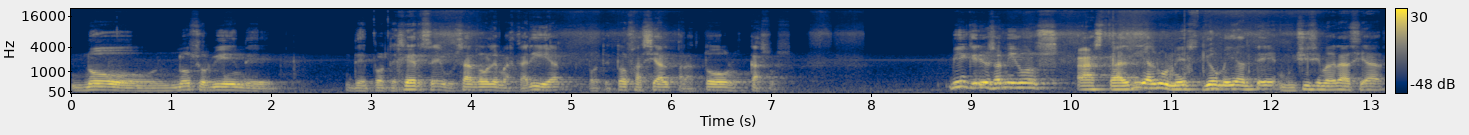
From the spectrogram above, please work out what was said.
no, no se olviden de, de protegerse, usar doble mascarilla, protector facial para todos los casos. Bien, queridos amigos, hasta el día lunes, yo mediante, muchísimas gracias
